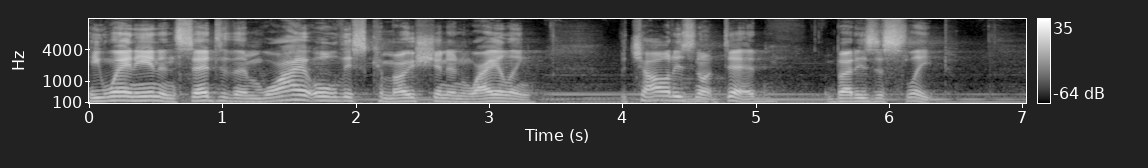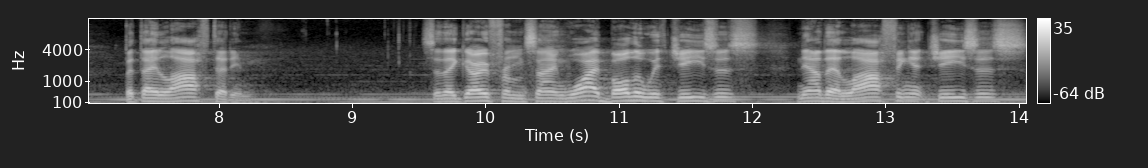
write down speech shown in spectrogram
he went in and said to them, Why all this commotion and wailing? The child is not dead, but is asleep. But they laughed at him. So they go from saying, Why bother with Jesus? Now they're laughing at Jesus.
